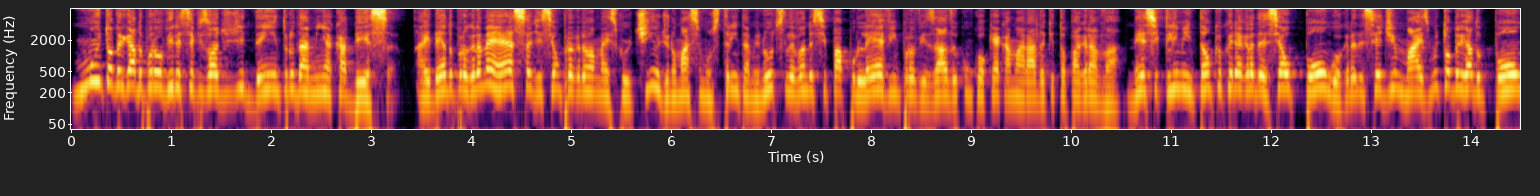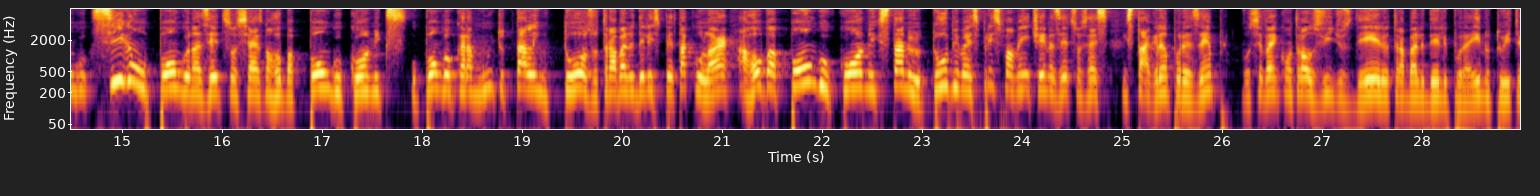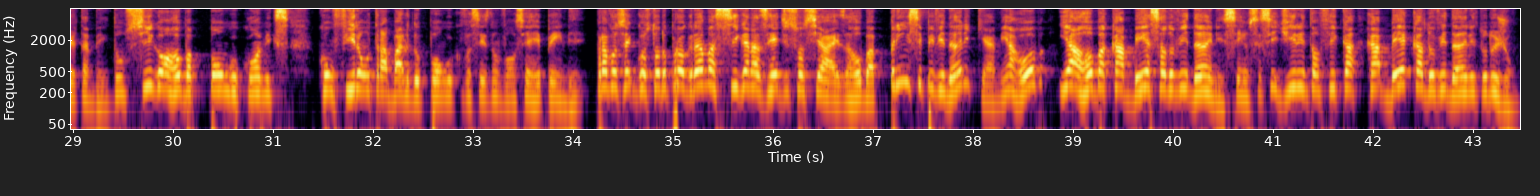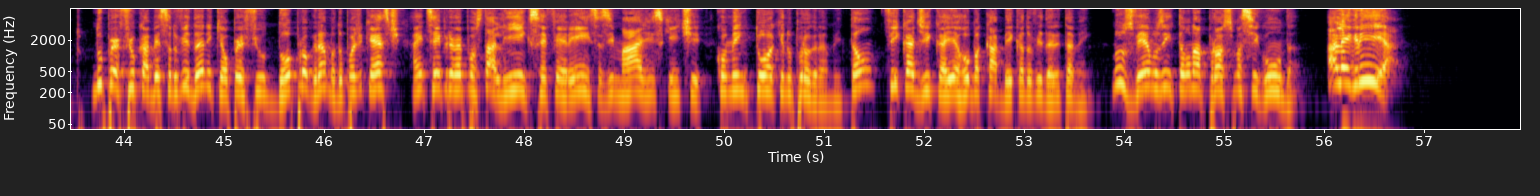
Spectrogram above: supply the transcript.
Muito obrigado por ouvir esse episódio de Dentro da Minha Cabeça. A ideia do programa é essa, de ser um programa mais curtinho, de no máximo uns 30 minutos, levando esse papo leve e improvisado com qualquer camarada que topar gravar. Nesse clima, então, que eu queria agradecer ao Pongo, agradecer demais. Muito obrigado, Pongo. Sigam o Pongo nas redes sociais, no arroba Pongo Comics. O Pongo é um cara muito talentoso, o trabalho dele é espetacular. Arroba Pongo Comics tá no YouTube, mas principalmente aí nas redes sociais, Instagram, por exemplo. Você vai encontrar os vídeos dele, o trabalho dele por aí, no Twitter também. Então sigam arroba Pongo Comics, confiram o trabalho do Pongo que vocês não vão se arrepender. Para você que gostou do programa, siga nas redes sociais, arroba Príncipe Vidani, que é a minha arroba, e arroba Cabeça do Vidani, sem o C então fica Cabeca do Vidani tudo junto. No perfil Cabeça do Vidani, que é o perfil do programa, do podcast, a gente sempre vai postar links, referências, imagens que a gente comentou aqui no programa. Então fica a dica aí, arroba Cabeca do Vidani também. Nos vemos então na próxima segunda. Alegria!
